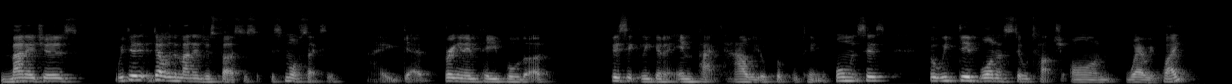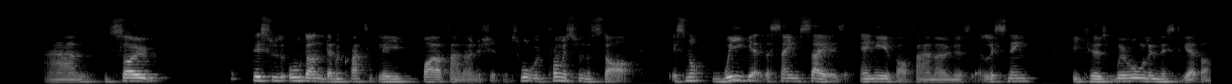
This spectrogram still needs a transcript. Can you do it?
managers. We did dealt with the managers first. It's, it's more sexy. Get, bringing in people that are physically going to impact how your football team performances. But we did want to still touch on where we play. Um, so this was all done democratically by our fan ownership. It's what we've promised from the start. It's not we get the same say as any of our fan owners that are listening because we're all in this together.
